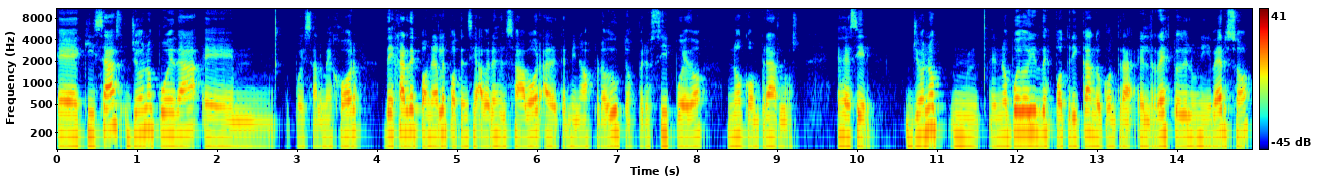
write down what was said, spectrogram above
Eh, quizás yo no pueda, em, pues a lo mejor, dejar de ponerle potenciadores del sabor a determinados productos, pero sí puedo no comprarlos. Es decir, yo no, mm, no, puedo ir despotricando contra el resto del universo,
